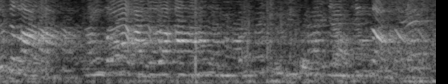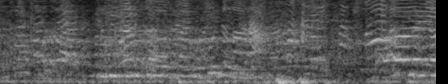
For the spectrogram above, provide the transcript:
Cindelaras. Hamba adalah anak dari permaisuri kerajaan Jenggal. Mendengar jawaban Cindelaras, akhirnya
